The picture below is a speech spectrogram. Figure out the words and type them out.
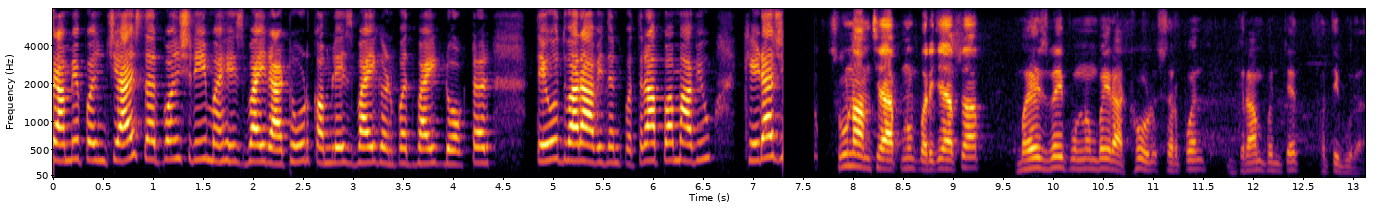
ગ્રામ્ય પંચાયત સરપંચ શ્રી મહેશભાઈ રાઠોડ, કમલેશભાઈ, ગણપતભાઈ, ડોક્ટર, તેઓ દ્વારા આવેદનપત્ર આપવામાં આવ્યું. ખેડા શું નામ છે આપનું? પરિચય આપશો આપ? મહેશભાઈ પૂનમભાઈ રાઠોડ સરપંચ ગ્રામ પંચાયત ફતેપુરા.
